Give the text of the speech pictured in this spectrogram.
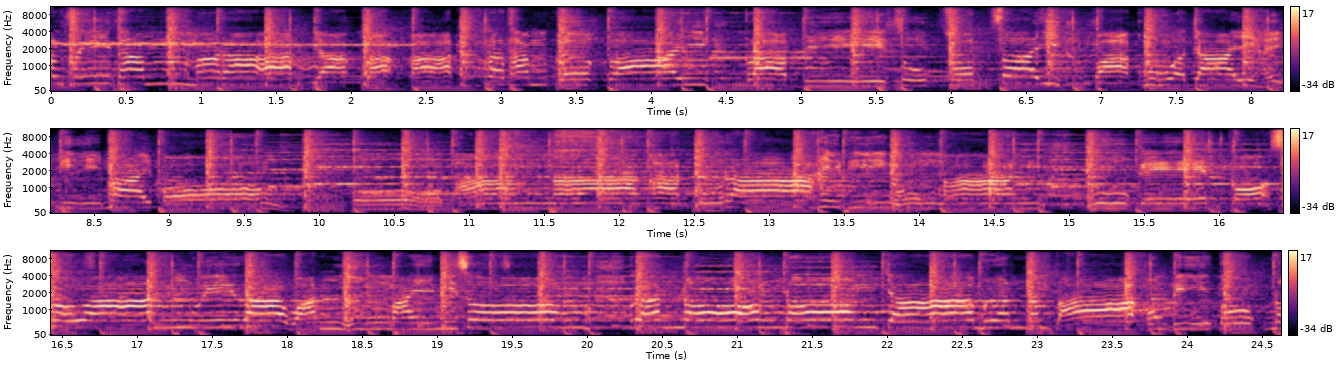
รศรีธรรมราชอยากประกาศพระธรรมเกลิกไกลกระบี่สุขสดใสฝากหัวใจให้พี่ไม้ปอง โอ้พังงาขาดตุราให้พี่งงงานภูเก็ตเกาะสวรรค์ ม่มีสองรันน้องน้องจะเหมือนน้ำตาของพี่ตกน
